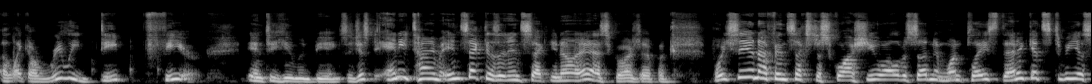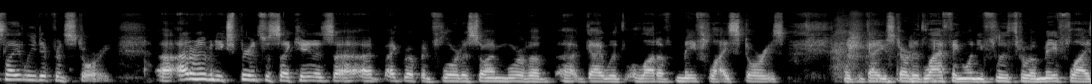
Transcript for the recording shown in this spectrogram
a like a really deep fear into human beings. So just any time an insect is an insect, you know, eh, squash that. But if we see enough insects to squash you all of a sudden in one place, then it gets to be a slightly different story. Uh, I don't have any experience with cicadas. Uh, I, I, grew up in Florida, so I'm more of a, a, guy with a lot of mayfly stories. Like the guy who started laughing when he flew through a mayfly,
